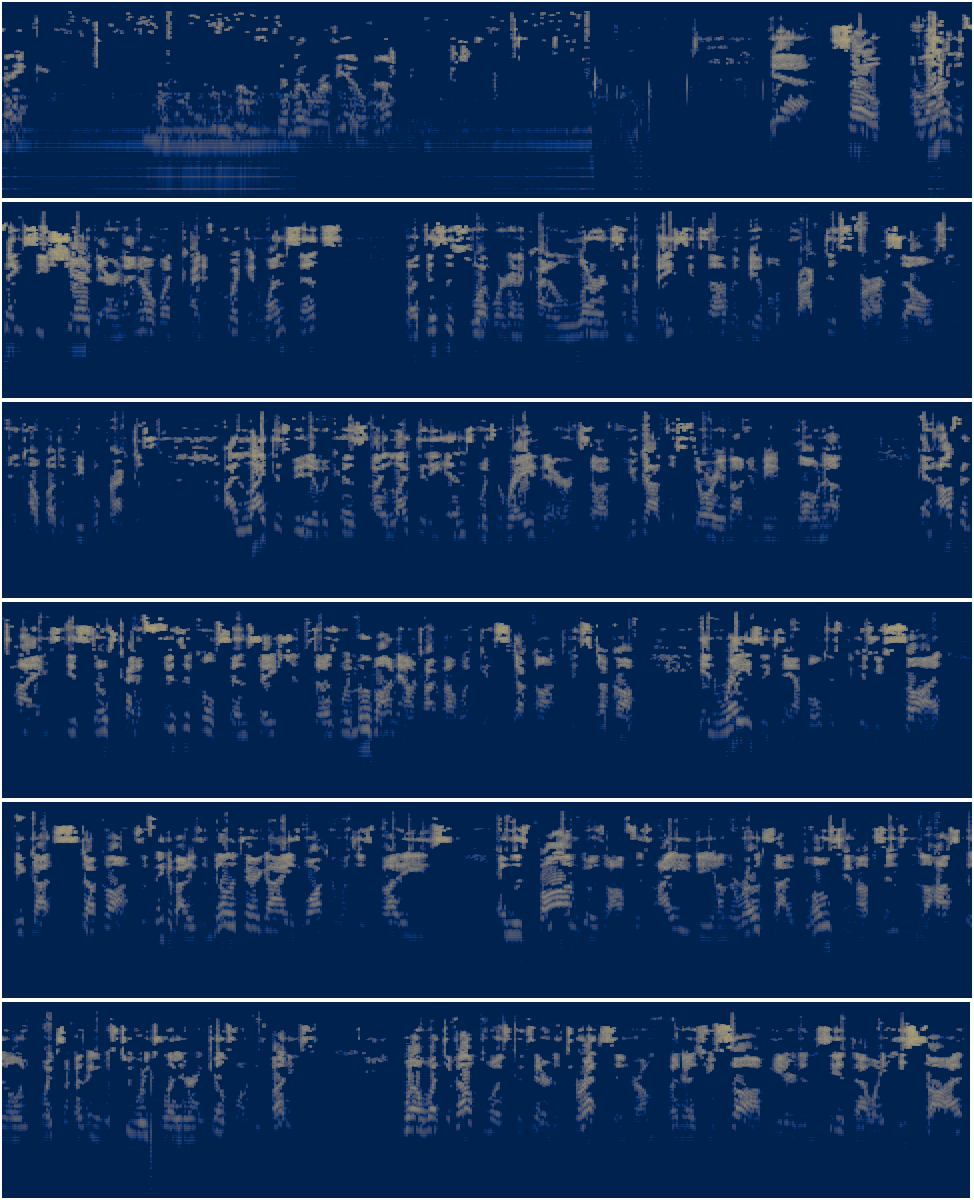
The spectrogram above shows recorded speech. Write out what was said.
Think? A little review, huh? Yeah, so a lot of the things he shared there, and I know it went kind of quick in one sense, But this is what we're going to kind of learn some of the basics of and be able to practice for ourselves and, and help other people practice. I like this video because I like that he ends with Ray there. So you got the story about him being blown up. And oftentimes it's those kind of physical sensations. So as we move on now and talk about what gets stuck on, gets stuck off. In Ray's example, just because you saw it, it got stuck on. So think about it. He's a military guy. He's walking with his buddies and this bomb goes off, this IED on the roadside, blows him up, sends him to the hospital, He wakes up, I think it was two weeks later, and kills one of his buddies. Well, what developed was considered a Tourette syndrome, but as you saw, Peter didn't see it that way. He saw it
